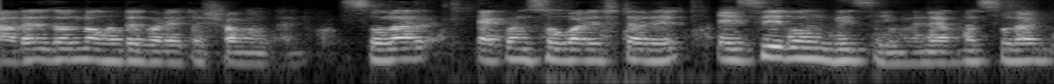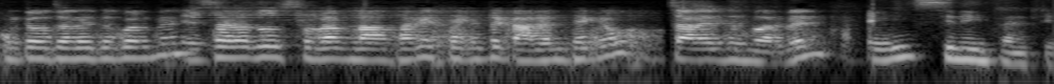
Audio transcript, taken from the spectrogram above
তাদের জন্য হতে পারে একটা সমাধান। সোলার এখন সুপার স্টারের এসি এবং ডিসি মানে আপনার সোলার থেকেও চালাইতে পারবেন, এছাড়া যদি সোলার না থাকে, সেক্ষেত্রে কারেন্ট থেকেও চালাইতে পারবেন এই সিলিং ফ্যানটি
